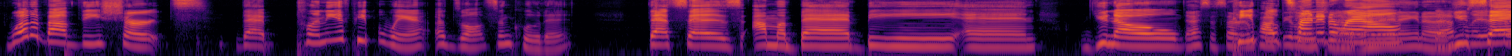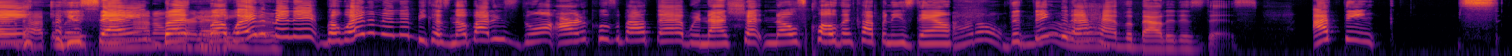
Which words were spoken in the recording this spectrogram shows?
What about these shirts that plenty of people wear, adults included, that says I'm a bad bee and you know That's a certain people turn it population, and it around. ain't you say you say I but wear but wait a minute, but wait a minute because nobody's doing articles about that. We're not shutting those clothing companies down. I don't the thing that I have about it is this. I think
